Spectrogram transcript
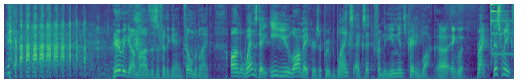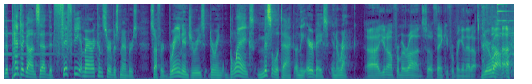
Here we go, Maz. This is for the game. Fill in the blank. On Wednesday, EU lawmakers approved blank's exit from the union's trading bloc. Uh, England. Right. This week, the Pentagon said that 50 American service members suffered brain injuries during blank's missile attack on the airbase in Iraq. Uh, you know, I'm from Iran, so thank you for bringing that up. You're welcome.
